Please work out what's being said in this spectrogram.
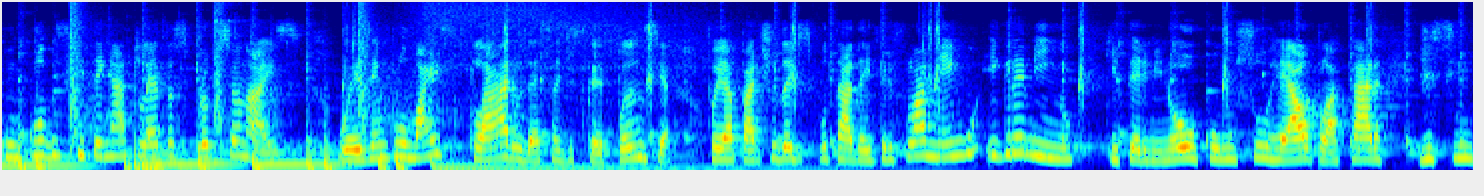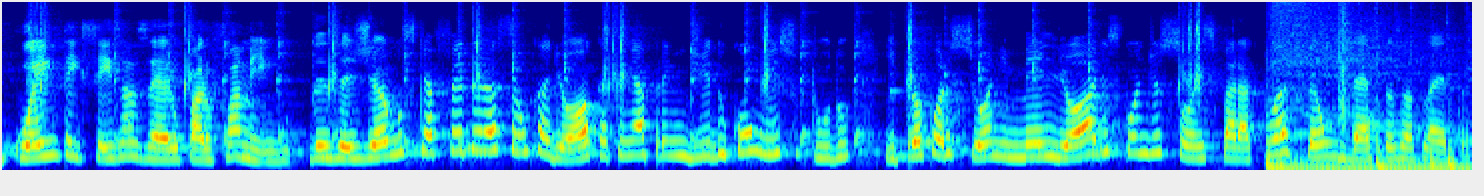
com clubes que têm atletas profissionais. O exemplo mais claro dessa discrepância foi a partida disputada entre Flamengo e Greminho, que terminou com um surreal placar de 56 a 0 para o Flamengo. Desejamos que a Federação Carioca tenha aprendido com isso tudo e proporcione melhores condições para a atuação destas atletas.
